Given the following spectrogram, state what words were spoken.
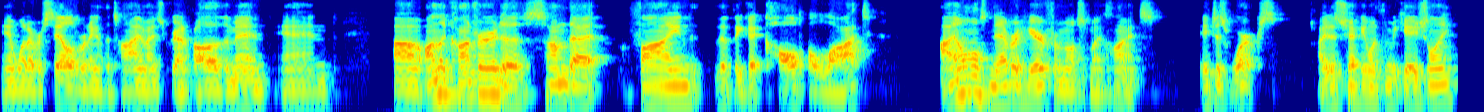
and whatever sales were running at the time. I just grandfather them in. And uh, on the contrary to some that find that they get called a lot, I almost never hear from most of my clients. It just works. I just check in with them occasionally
